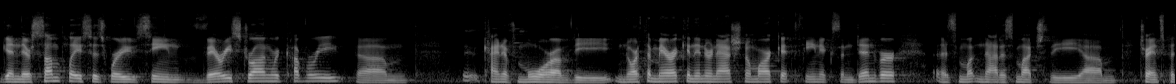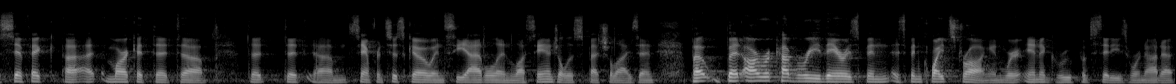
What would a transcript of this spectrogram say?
Again, there's some places where you've seen very strong recovery, um, kind of more of the North American international market, Phoenix and Denver, as not as much the um, Trans-Pacific uh, market that uh, that, um, San Francisco and Seattle and Los Angeles specialize in. But but our recovery there has been has been quite strong, and we're in a group of cities. We're not a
